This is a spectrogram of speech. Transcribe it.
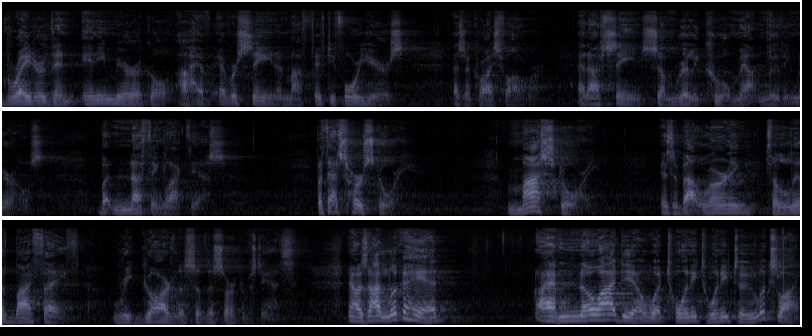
greater than any miracle I have ever seen in my 54 years as a Christ follower. And I've seen some really cool mountain moving miracles, but nothing like this. But that's her story. My story is about learning to live by faith regardless of the circumstance. Now, as I look ahead, I have no idea what 2022 looks like.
